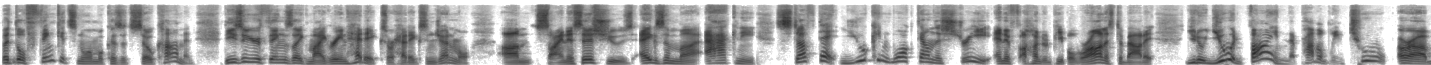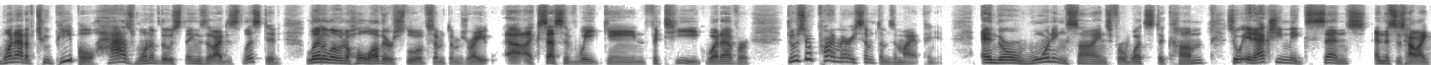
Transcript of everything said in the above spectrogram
but they'll think it's normal because it's so common. These are your things like migraine headaches or headaches in general, um, sinus issues, eczema, acne, stuff that you can walk down the street. And if 100 people were honest about it, you know, you would find that probably two or uh, one out of two people has one of those things that I just listed, let alone a whole other slew of symptoms, right? Uh, excessive weight gain, fatigue, whatever. Those are primary symptoms, in my opinion and there are warning signs for what's to come. So it actually makes sense. And this is how I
